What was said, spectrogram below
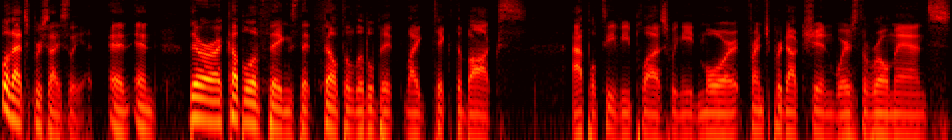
Well, that's precisely it. And and there are a couple of things that felt a little bit like tick the box. Apple TV Plus, we need more French production. Where's the romance?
